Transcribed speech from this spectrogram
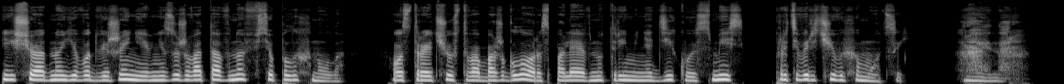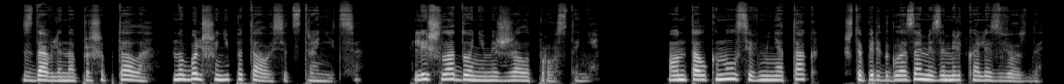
Еще одно его движение, и внизу живота вновь все полыхнуло. Острое чувство обожгло, распаляя внутри меня дикую смесь противоречивых эмоций. «Райнер», — сдавленно прошептала, но больше не пыталась отстраниться. Лишь ладонями сжала простыни. Он толкнулся в меня так, что перед глазами замелькали звезды.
